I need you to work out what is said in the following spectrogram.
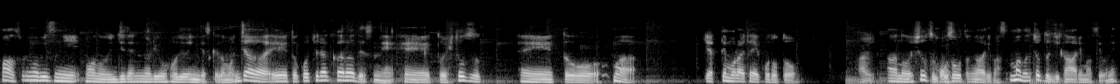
まあ、それは別に、あの、事前の両方でいいんですけども、じゃあ、えっ、と、こちらからですね、えっ、と、一つ、えっ、と、まあ、やってもらいたいことと、はい。あの、一つご相談があります。まだちょっと時間ありますよね。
